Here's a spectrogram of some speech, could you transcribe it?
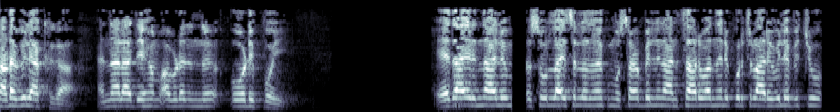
തടവിലാക്കുക. എന്നാൽ അദ്ദേഹം അവിടെ നിന്ന് ഓടിപ്പോയി. ഏതായിരുന്നാലും റസൂല്ലി സ്വല്ലമക്ക് മുസാബിൽ നിന്ന് അൻസാർ വന്നതിനെ കുറിച്ചുള്ള അറിവ് ലഭിച്ചു.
